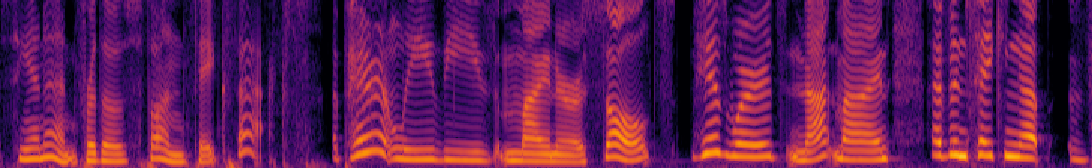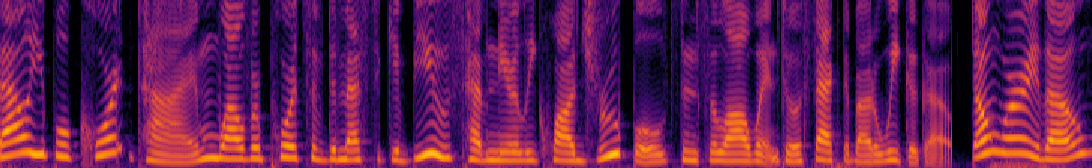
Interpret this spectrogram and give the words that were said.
CNN, for those fun fake facts. Apparently, these minor assaults, his words, not mine, have been taking up valuable court time, while reports of domestic abuse have nearly quadrupled since the law went into effect about a week ago. Don't worry, though,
